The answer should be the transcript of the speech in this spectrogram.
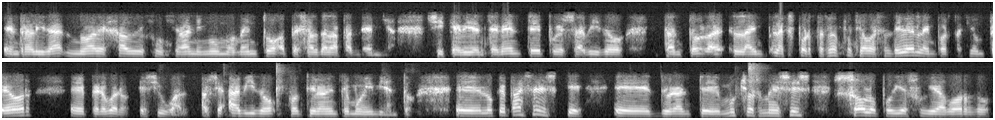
en realidad no ha dejado de funcionar en ningún momento a pesar de la pandemia. Sí que evidentemente pues ha habido tanto la, la, la exportación funciona bastante bien, la importación peor, eh, pero bueno, es igual, o sea, ha habido continuamente movimiento. Eh, lo que pasa es que eh, durante muchos meses solo podía subir a bordo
